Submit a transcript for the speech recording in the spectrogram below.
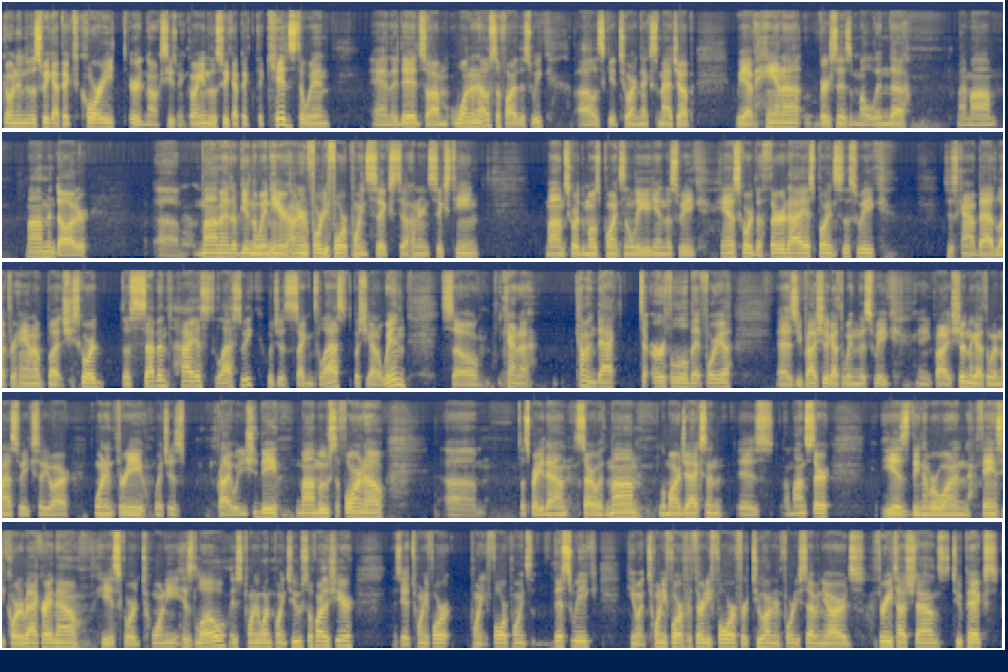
Going into this week, I picked Corey, or no, excuse me. Going into this week, I picked the kids to win, and they did. So I'm one and zero so far this week. Uh, let's get to our next matchup. We have Hannah versus Melinda, my mom, mom and daughter. Um, mom ended up getting the win here, 144.6 to 116. Mom scored the most points in the league again this week. Hannah scored the third highest points this week. Just kind of bad luck for Hannah, but she scored the seventh highest last week, which is second to last, but she got a win. So kind of coming back to earth a little bit for you, as you probably should have got the win this week, and you probably shouldn't have got the win last week. So you are one and three, which is probably what you should be. Mom moves to 4 0. Um, let's break it down. Start with mom. Lamar Jackson is a monster. He is the number one fantasy quarterback right now. He has scored 20. His low is 21.2 so far this year, as he had 24.4 points this week. He went 24 for 34 for 247 yards, three touchdowns, two picks.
